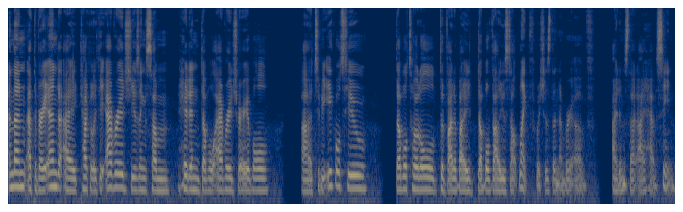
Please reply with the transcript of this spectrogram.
And then at the very end, I calculate the average using some hidden double average variable uh, to be equal to double total divided by double values dot length, which is the number of items that I have seen.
